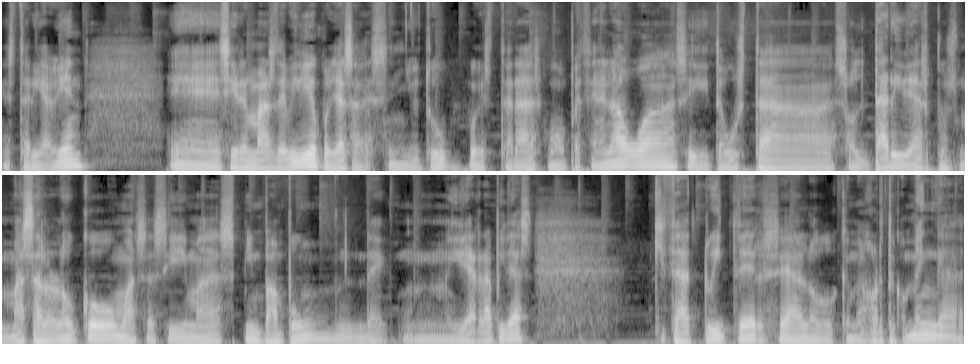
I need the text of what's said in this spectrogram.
estaría bien. Eh, si eres más de vídeo, pues ya sabes, en YouTube pues estarás como pez en el agua. Si te gusta soltar ideas, pues más a lo loco, más así, más pim pam pum, de mm, ideas rápidas. Quizá Twitter sea lo que mejor te convenga.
